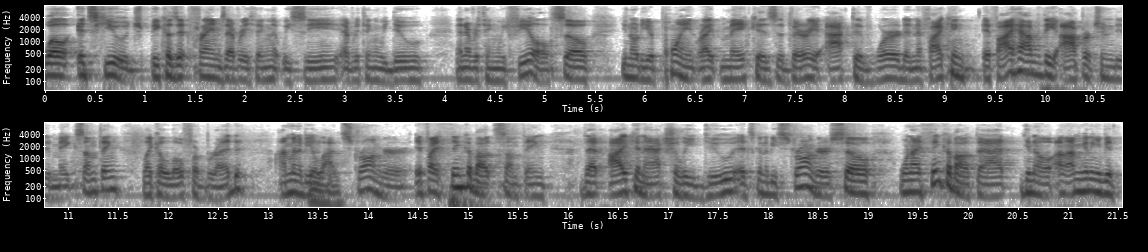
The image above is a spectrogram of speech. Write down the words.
Well, it's huge because it frames everything that we see, everything we do, and everything we feel. So, you know, to your point, right? Make is a very active word, and if I can, if I have the opportunity to make something like a loaf of bread, I'm going to be mm-hmm. a lot stronger. If I think about something that I can actually do, it's going to be stronger. So when I think about that, you know, I'm going to give you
